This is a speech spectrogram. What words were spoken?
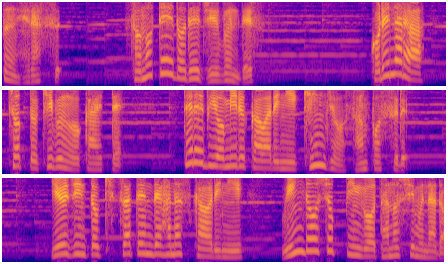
分減らす。その程度で十分です。これならちょっと気分を変えてテレビを見る代わりに近所を散歩する。友人と喫茶店で話す代わりにウィンドウショッピングを楽しむなど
